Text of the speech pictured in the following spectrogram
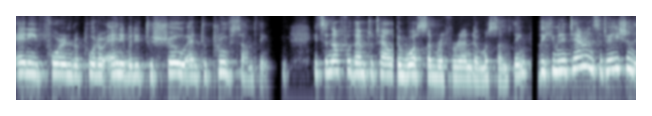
any foreign reporter anybody to show and to prove something. It's enough for them to tell there was some referendum or something. The humanitarian situation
